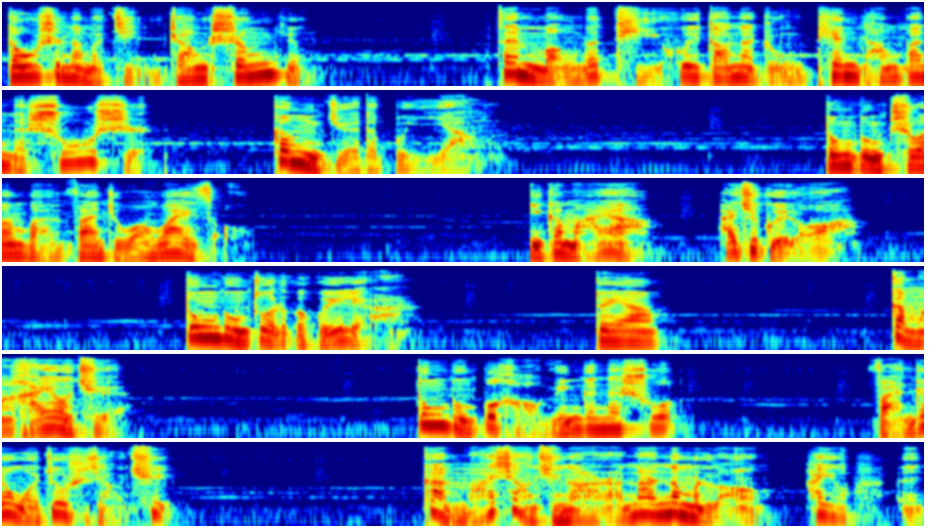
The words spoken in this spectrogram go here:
都是那么紧张生硬。在猛地体会到那种天堂般的舒适，更觉得不一样了。东东吃完晚饭就往外走。你干嘛呀？还去鬼楼啊？东东做了个鬼脸儿对呀。干嘛还要去？东东不好明跟他说，反正我就是想去。干嘛想去那儿啊？那儿那么冷，还有……嗯，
